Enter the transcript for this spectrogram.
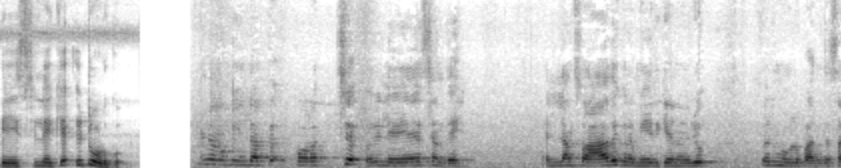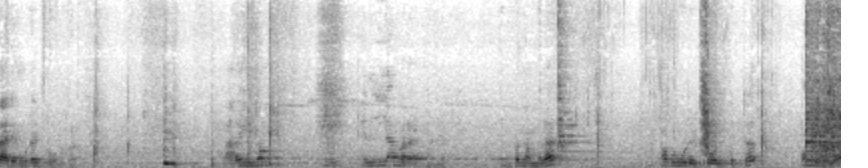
പേസ്റ്റിലേക്ക് ഇട്ട് കൊടുക്കും. ഇനി നമുക്ക് ഇതിന്റെ അകത്ത് കുറച്ച് ഒരു ലേശം ദേ എല്ലാം സ്വാദ് ക്രമീകരിക്കാൻ ഒരു ഒരു നുള്ളു പഞ്ചസാരയും കൂടെ ഇട്ട് കൊടുക്കണം. പറയുമ്പം എല്ലാം പറയണമല്ലോ അപ്പം നമ്മൾ അതും കൂടി ഇട്ട് കൊടുത്തിട്ട് ഒന്നുകൂടെ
